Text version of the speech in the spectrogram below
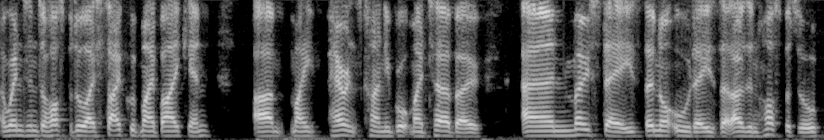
I went into hospital, I cycled my bike in. Um, my parents kindly brought my turbo, and most days, though not all days that I was in hospital,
